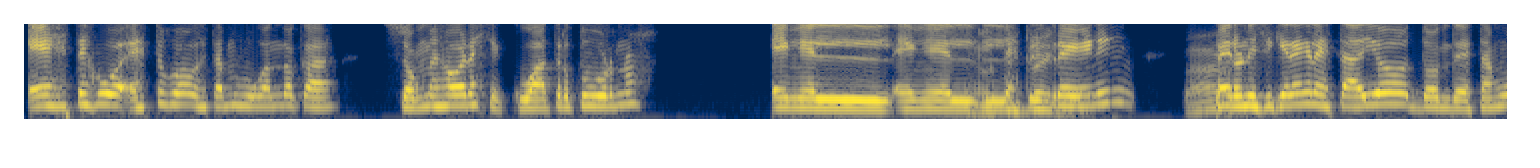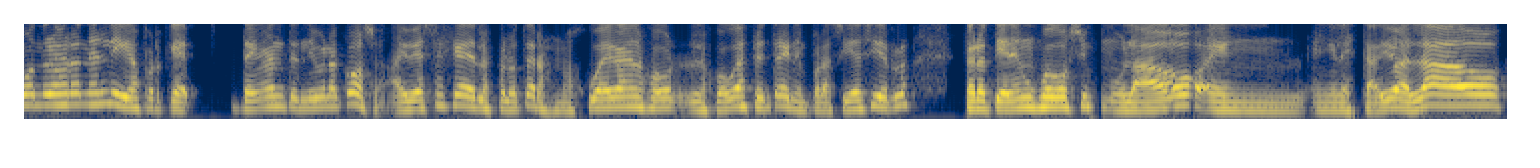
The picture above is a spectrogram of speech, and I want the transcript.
este juego, estos juegos que estamos jugando acá son mejores que cuatro turnos en el, en el, En el sprint sprint training Claro. pero ni siquiera en el estadio donde están jugando las grandes ligas, porque tengan entendido una cosa, hay veces que los peloteros no juegan el juego, el juego de sprint training, por así decirlo, pero tienen un juego simulado en, en el estadio de al lado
